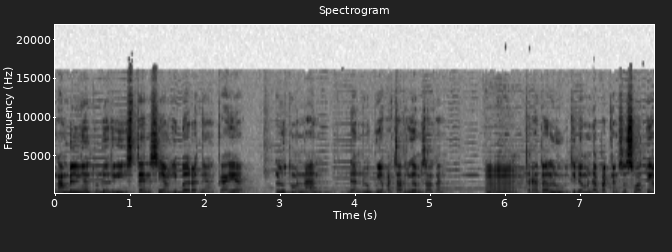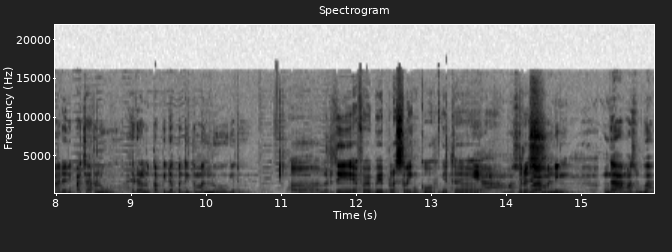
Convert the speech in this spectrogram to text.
ngambilnya tuh dari stance yang ibaratnya kayak lu temenan dan lu punya pacar juga misalkan. Mm-mm. Ternyata lu tidak mendapatkan sesuatu yang ada di pacar lu. Akhirnya lu tapi dapat di temen lu gitu. Eh, berarti FWB plus selingkuh gitu. Ya maksud gua mending eh, enggak maksud gua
